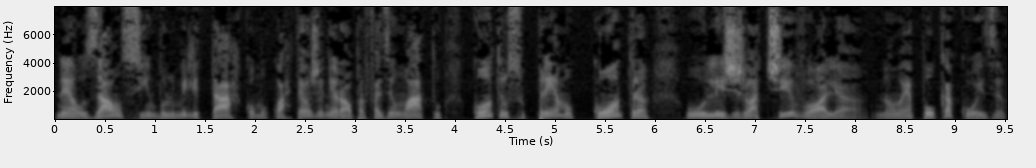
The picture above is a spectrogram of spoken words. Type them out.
Né? Usar um símbolo militar como quartel-general para fazer um ato contra o Supremo, contra o Legislativo, olha, não é pouca coisa.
